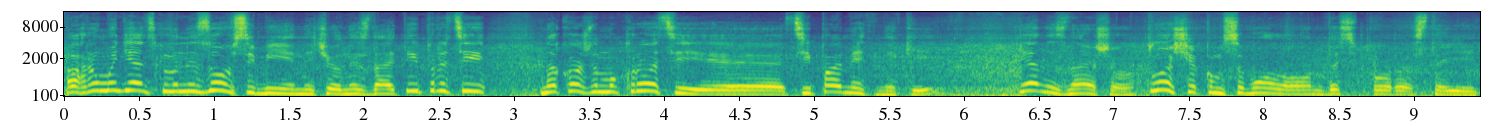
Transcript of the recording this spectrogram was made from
а громадянську вони зовсім її нічого не знають. І про ці на кожному кроці е, ці пам'ятники. Я не знаю, що площа комсомола он до сих пор стоїть.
